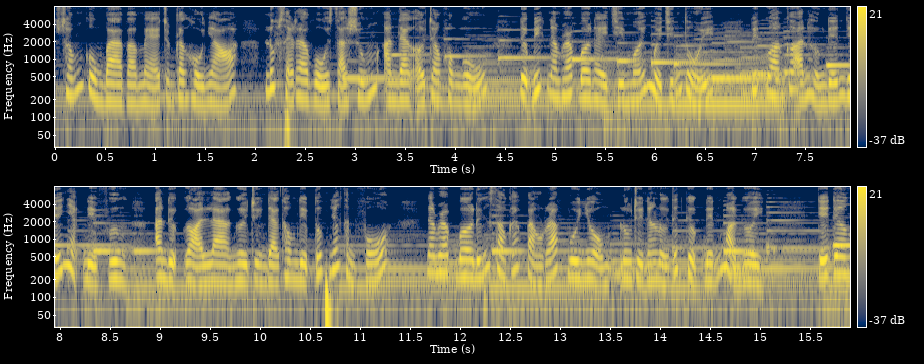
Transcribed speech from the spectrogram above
sống cùng bà và mẹ trong căn hộ nhỏ. Lúc xảy ra vụ xả súng, anh đang ở trong phòng ngủ. Được biết nam rapper này chỉ mới 19 tuổi. Big One có ảnh hưởng đến giới nhạc địa phương. Anh được gọi là người truyền đạt thông điệp tốt nhất thành phố. Nam rapper đứng sau các bạn rap vui nhộn, luôn truyền năng lượng tích cực đến mọi người. Đĩa đơn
